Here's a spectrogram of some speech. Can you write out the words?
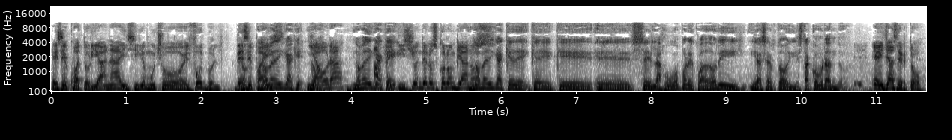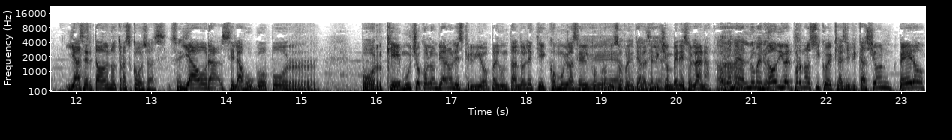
Es ecuatoriana y sigue mucho el fútbol de No- ese no país. me diga que- y no- ahora, no me diga a que- petición de los colombianos, No me diga que, de- que, que, eh, se la jugó por Ecuador y, y acertó y está cobrando. ella acertó y ha acertado en otras cosas. Sí. Y ahora se la jugó por porque mucho colombiano le escribió preguntándole que cómo iba a ser el compromiso frente a la selección venezolana. Ahora me da el número. No dio el pronóstico de clasificación, pero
